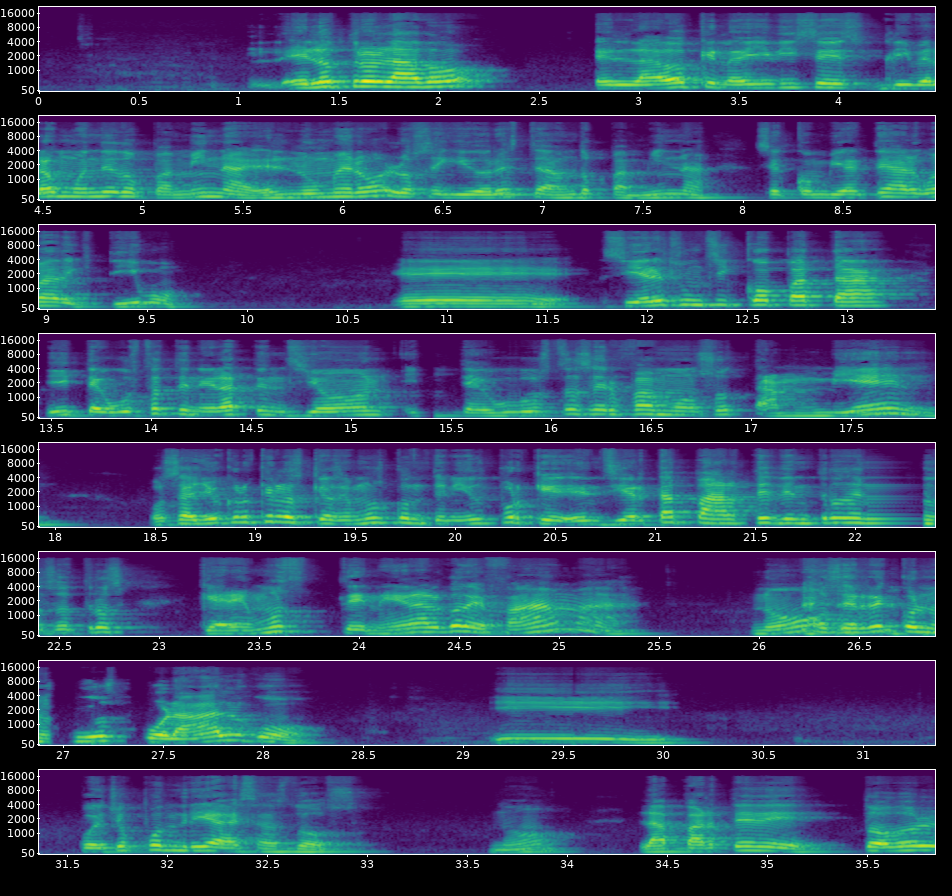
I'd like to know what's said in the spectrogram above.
El otro lado, el lado que nadie dice es libera un buen de dopamina. El número, los seguidores te dan dopamina. Se convierte en algo adictivo. Eh, si eres un psicópata y te gusta tener atención y te gusta ser famoso, también. O sea, yo creo que los que hacemos contenidos, porque en cierta parte dentro de nosotros queremos tener algo de fama, ¿no? O ser reconocidos por algo. Y pues yo pondría esas dos, ¿no? La parte de todo,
